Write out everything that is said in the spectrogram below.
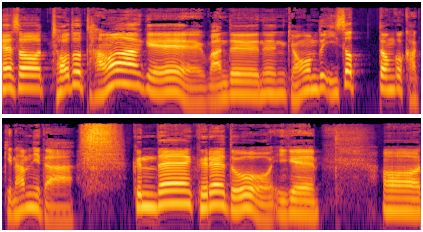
해서, 저도 당황하게 만드는 경험도 있었던 것 같긴 합니다. 근데 그래도 이게 어,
